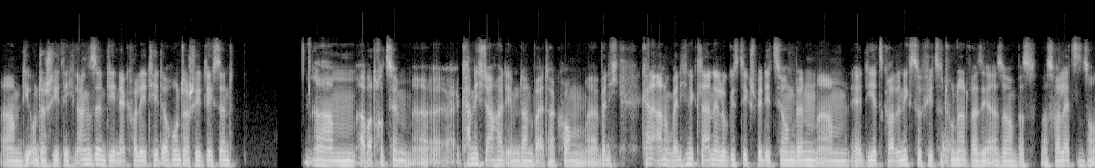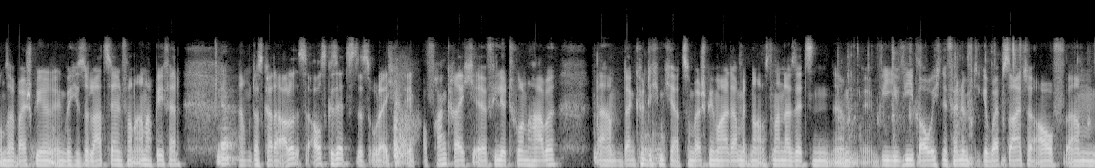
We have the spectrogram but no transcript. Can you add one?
ähm, die unterschiedlich lang sind, die in der Qualität auch unterschiedlich sind. Ähm, aber trotzdem äh, kann ich da halt eben dann weiterkommen. Äh, wenn ich, keine Ahnung, wenn ich eine kleine Logistikspedition bin, ähm, äh, die jetzt gerade nicht so viel zu tun hat, weil sie also, was, was war letztens unser Beispiel, irgendwelche Solarzellen von A nach B fährt, ja. ähm, das gerade alles ausgesetzt ist oder ich halt eben auf Frankreich äh, viele Touren habe, ähm, dann könnte ich mich ja zum Beispiel mal damit auseinandersetzen, ähm, wie, wie baue ich eine vernünftige Webseite auf, ähm,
